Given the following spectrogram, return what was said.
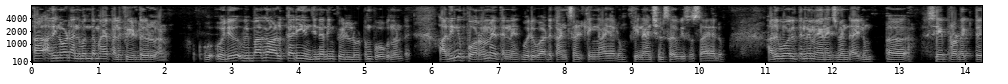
അതിനോട് അതിനോടനുബന്ധമായ പല ഫീൽഡുകളിലാണ് ഒരു വിഭാഗം ആൾക്കാർ എഞ്ചിനീയറിംഗ് ഫീൽഡിലോട്ടും പോകുന്നുണ്ട്. അതിന് പുറമെ തന്നെ ഒരുപാട് കൺസൾട്ടിങ് ആയാലും ഫിനാൻഷ്യൽ സർവീസസ് ആയാലും അതുപോലെ തന്നെ മാനേജ്മെന്റ് ആയാലും സേ പ്രൊഡക്റ്റ്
